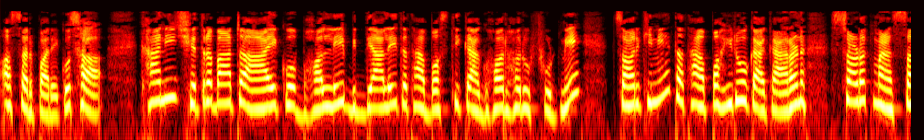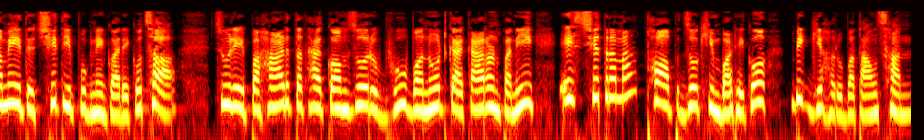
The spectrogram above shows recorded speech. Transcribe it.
असर परेको छ। खानी क्षेत्रबाट आएको भलले विद्यालय तथा बस्तीका घरहरू फुट्ने चर्किने तथा पहिरोका कारण सड़कमा समेत क्षति पुग्ने गरेको छ। चुरे पहाड़ तथा कमजोर भू बनोटका कारण पनि यस क्षेत्रमा थप जोखिम बढ़ेको विज्ञहरू बताउँछन्।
